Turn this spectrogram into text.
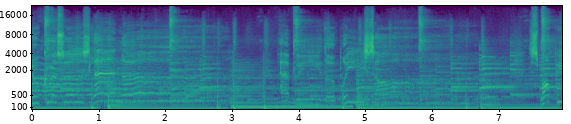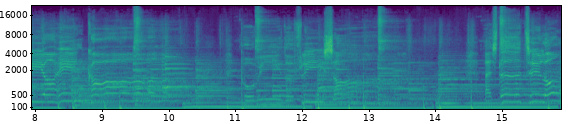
Nu kysses landet af blide briser. Små piger indgår på hvide fliser. Afsted til ung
